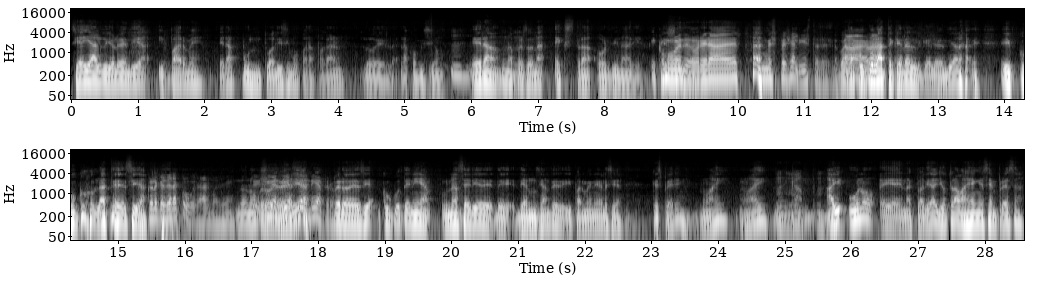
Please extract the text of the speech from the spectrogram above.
Si hay algo, yo le vendía y Parme era puntualísimo para pagar lo de la, la comisión. Era una persona extraordinaria. Y como Eso vendedor era un especialista. se ¿Se sentaba. Cuculate, que era el que le vendía la- y Cuculate decía, Creo que era cobrar, más bien. No, no, Sí, pero sí vendía, sí vendía. pero... pero, decía, Cucu tenía una serie de, de- de anunciantes y Parmenio le decía, que esperen, no hay, no hay. Campo. ujú. Hay uno, eh, en la actualidad, yo trabajé en esa empresa,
